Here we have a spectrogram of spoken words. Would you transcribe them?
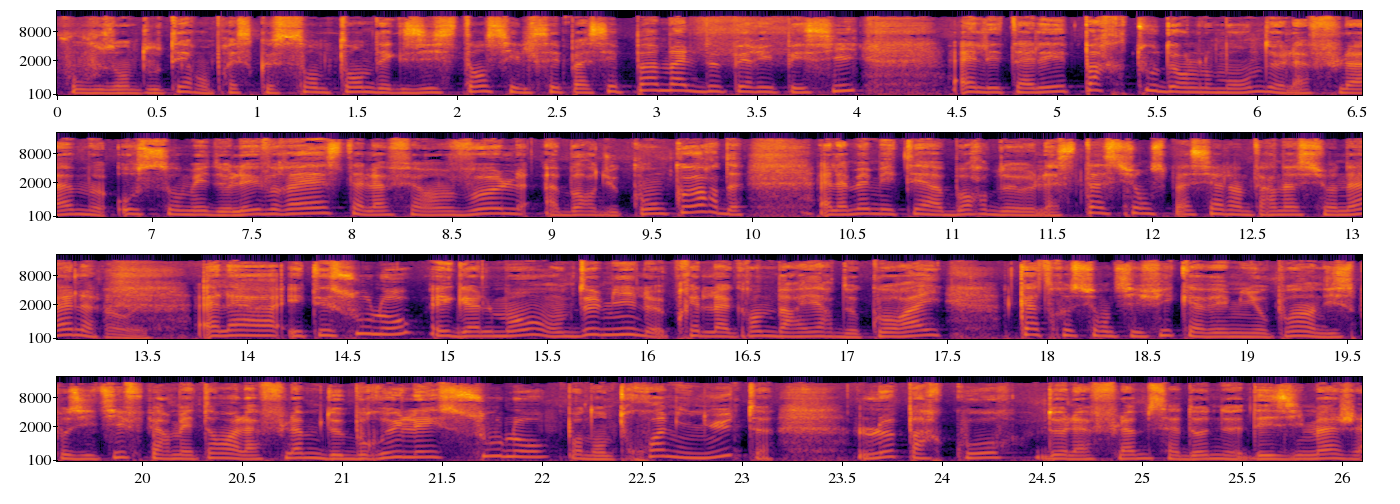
Vous vous en doutez, en presque 100 ans d'existence, il s'est passé pas mal de péripéties. Elle est allée partout dans le monde, la flamme, au sommet de l'Everest. Elle a fait un vol à bord du Concorde. Elle a même été à bord de la Station spatiale internationale. Ah Elle a été sous l'eau également. En 2000, près de la Grande Barrière de Corail, quatre scientifiques avaient mis au point un dispositif permettant à la flamme de brûler sous l'eau pendant trois minutes. Le parcours de la flamme, ça donne des images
